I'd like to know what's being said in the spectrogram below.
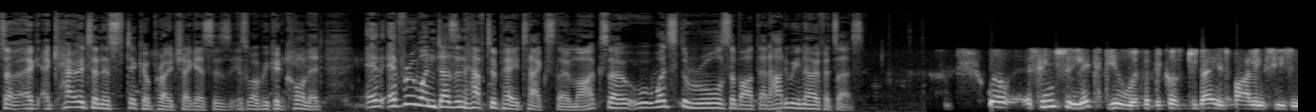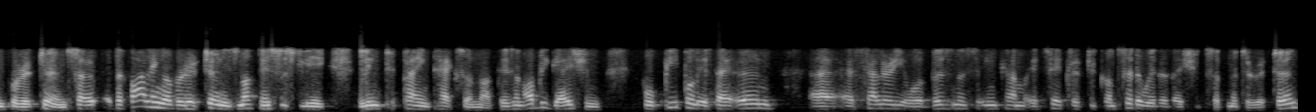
So a, a, carrot and a stick approach, I guess, is, is what we could call it. E- everyone doesn't have to pay tax, though, Mark. So what's the rules about that? How do we know if it's us? Well, essentially, let's deal with it because today is filing season for returns. So the filing of a return is not necessarily linked to paying tax or not. There's an obligation for people if they earn uh, a salary or a business income, etc., to consider whether they should submit a return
